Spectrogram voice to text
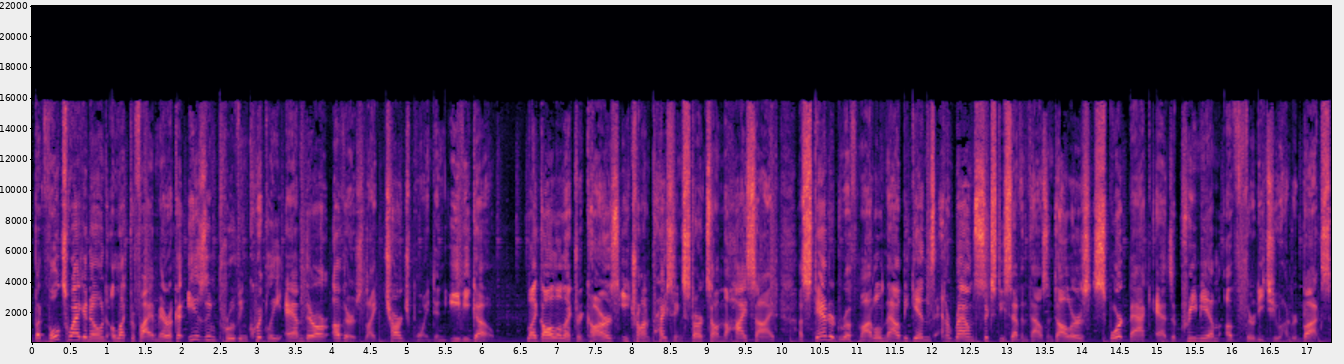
but Volkswagen owned Electrify America is improving quickly, and there are others like ChargePoint and EVgo. Like all electric cars, e-tron pricing starts on the high side. A standard roof model now begins at around $67,000. Sportback adds a premium of 3200 bucks.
